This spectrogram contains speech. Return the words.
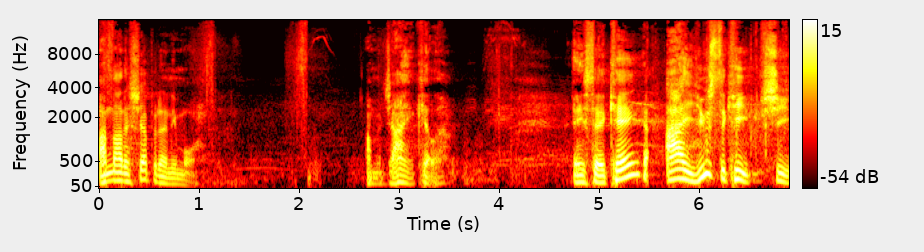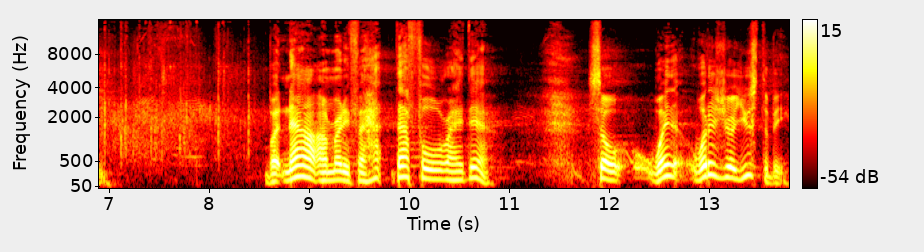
I'm not a shepherd anymore. I'm a giant killer. And he said, King, I used to keep sheep, but now I'm ready for ha- that fool right there. So, when, what is your used to be?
